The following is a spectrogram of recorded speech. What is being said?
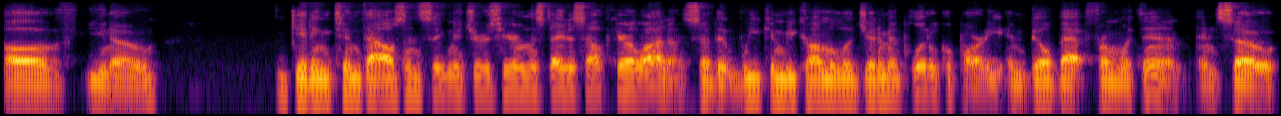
of, you know, getting 10,000 signatures here in the state of South Carolina so that we can become a legitimate political party and build that from within. And so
